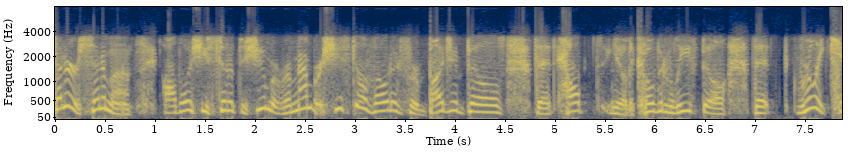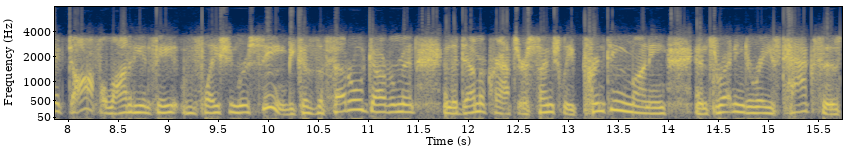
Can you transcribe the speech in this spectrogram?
Senator Sinema, although she stood up to Schumer, remember, she still voted for budget bills that helped, you know, the COVID relief bill that really kicked off a lot of the inflation we're seeing because the federal government and the Democrats are essentially printing money and threatening to raise taxes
